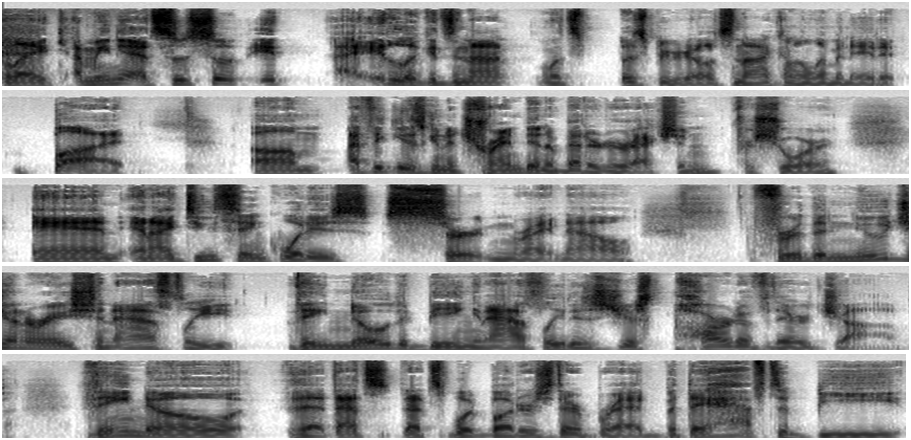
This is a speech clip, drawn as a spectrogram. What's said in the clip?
like, I mean, yeah, so, so it, I, look, it's not, let's, let's be real. It's not going to eliminate it, but, um, I think it is going to trend in a better direction for sure. And, and I do think what is certain right now for the new generation athlete, they know that being an athlete is just part of their job. They know that that's that's what butters their bread, but they have to be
